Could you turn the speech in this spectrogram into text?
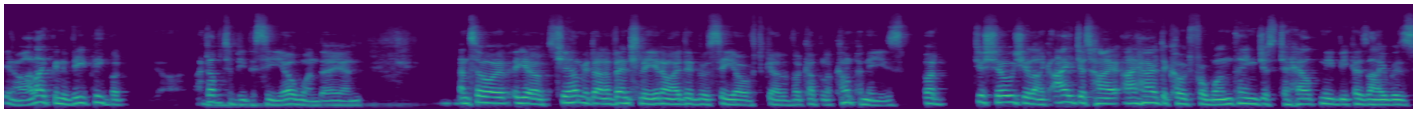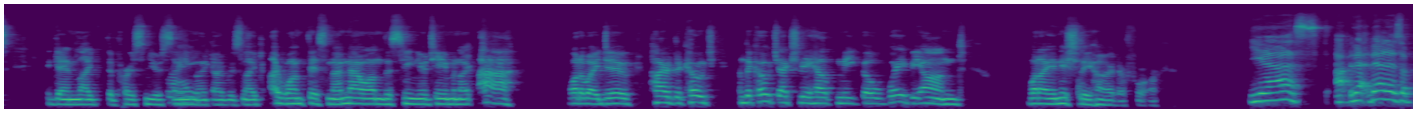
you know, I like being a VP, but uh, I'd love to be the CEO one day. And and so uh, you know, she helped me down. Eventually, you know, I did was CEO of, of a couple of companies, but just shows you like I just hired I hired the coach for one thing just to help me because I was again like the person you're saying right. like I was like I want this and I'm now on the senior team and like ah what do I do hired the coach and the coach actually helped me go way beyond what I initially hired her for. Yes, uh, that, that is a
